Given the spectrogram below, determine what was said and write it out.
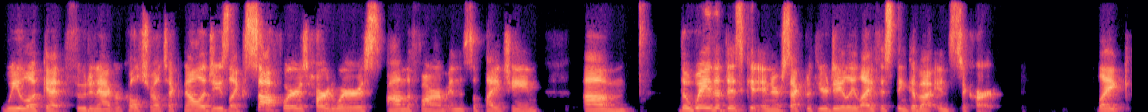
we look at food and agricultural technologies like softwares, hardwares on the farm in the supply chain. Um, the way that this can intersect with your daily life is think about Instacart. Like,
